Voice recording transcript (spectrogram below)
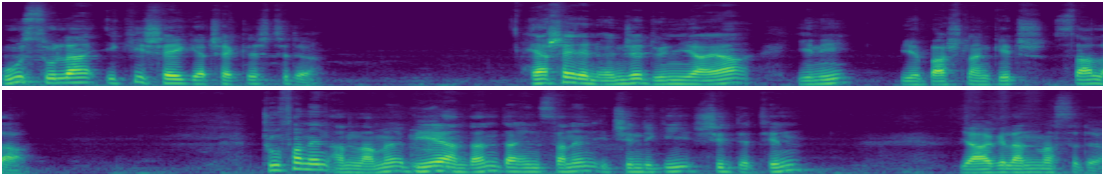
Bu sular iki şey gerçekleştirir. Her şeyden önce dünyaya yeni bir başlangıç sağlar. Tufanın anlamı bir yandan da insanın içindeki şiddetin yargılanmasıdır.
